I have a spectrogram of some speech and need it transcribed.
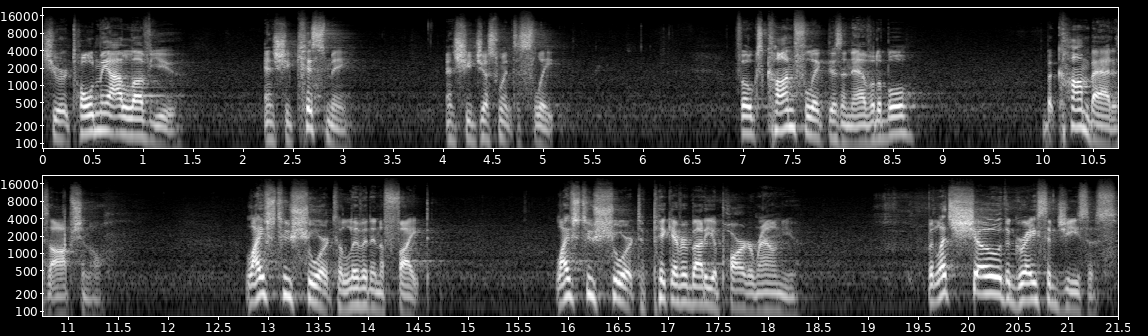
she told me I love you, and she kissed me, and she just went to sleep. Folks, conflict is inevitable, but combat is optional. Life's too short to live it in a fight. Life's too short to pick everybody apart around you. But let's show the grace of Jesus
